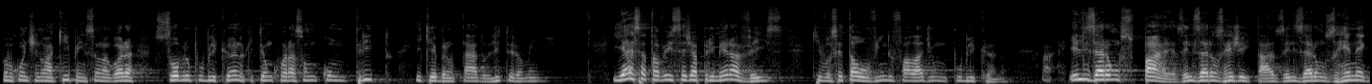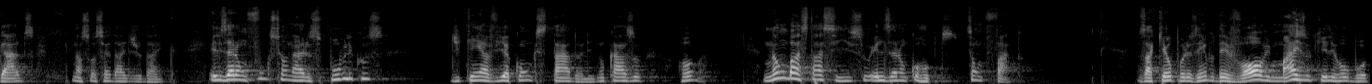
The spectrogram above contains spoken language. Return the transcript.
Vamos continuar aqui pensando agora sobre o publicano que tem um coração contrito e quebrantado, literalmente. E essa talvez seja a primeira vez que você está ouvindo falar de um publicano. Eles eram os párias, eles eram os rejeitados, eles eram os renegados na sociedade judaica. Eles eram funcionários públicos de quem havia conquistado ali, no caso, Roma. Não bastasse isso, eles eram corruptos. Isso é um fato. Zaqueu, por exemplo, devolve mais do que ele roubou,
